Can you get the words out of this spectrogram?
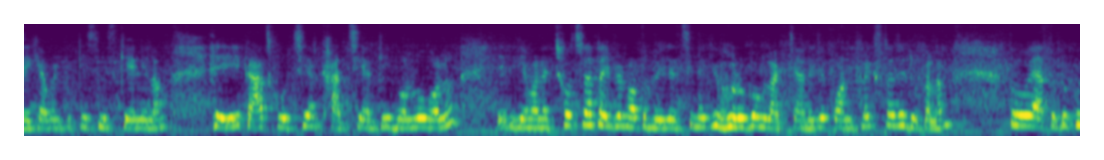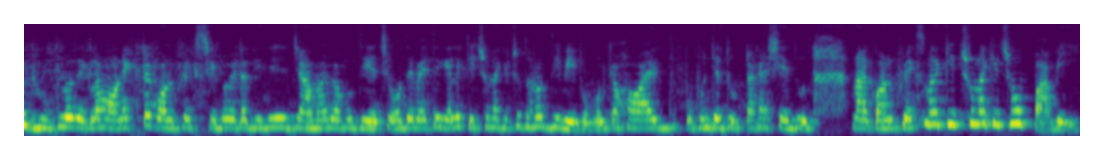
দেখে আবার একটু কিশমিশ খেয়ে নিলাম। এই কাজ করছি আর খাচ্ছি আর কি বলব বলো? এদিকে মানে ছোচরা টাইপের মতো হয়ে যাচ্ছি, নাকি ওরকম লাগছে। আর এই যে কর্নফ্লেক্সটা যে ঢুকালাম তো এতটুকু ঢুকলো, দেখলাম অনেকটা কনফ্লেক্স ছিল। এটা দিদি জামাইবাবু দিয়েছে। ওদের বাড়িতে গেলে কিছু না কিছু ধরো দিবেই। পুপুনকে হয় পুপুন যে দুধটা খায় সে দুধ নয় কনফ্লেক্স মানে কিছু না কিছু পাবেই।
